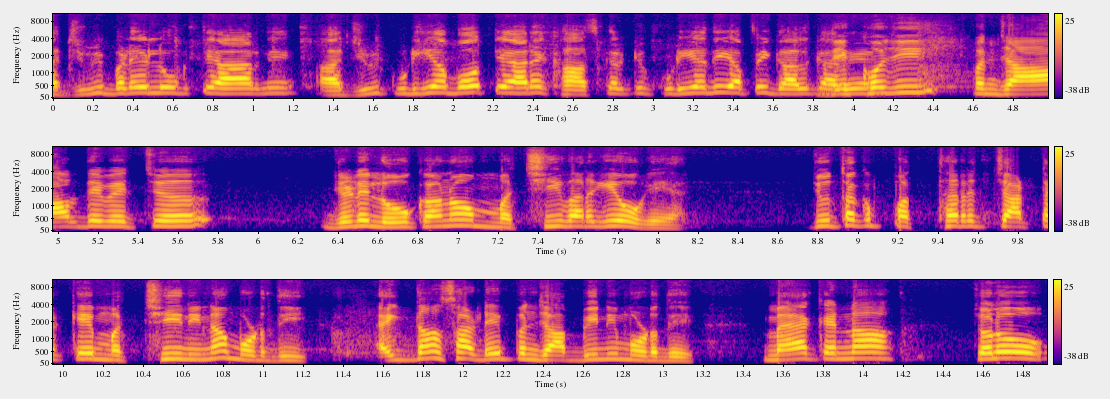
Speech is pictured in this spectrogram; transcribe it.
ਅੱਜ ਵੀ ਬੜੇ ਲੋਕ ਤਿਆਰ ਨੇ ਅੱਜ ਵੀ ਕੁੜੀਆਂ ਬਹੁਤ ਤਿਆਰ ਹੈ ਖਾਸ ਕਰਕੇ ਕੁੜੀਆਂ ਦੀ ਆਪੇ ਗੱਲ ਕਰ ਰਹੇ ਦੇਖੋ ਜੀ ਪੰਜਾਬ ਦੇ ਵਿੱਚ ਜਿਹੜੇ ਲੋਕ ਆ ਨਾ ਉਹ ਮੱਛੀ ਵਰਗੇ ਹੋ ਗਏ ਆ। ਜੋ ਤੱਕ ਪੱਥਰ ਚੱਟ ਕੇ ਮੱਛੀ ਨਹੀਂ ਨਾ ਮੁੜਦੀ ਐਦਾਂ ਸਾਡੇ ਪੰਜਾਬੀ ਨਹੀਂ ਮੁੜਦੇ। ਮੈਂ ਕਹਿੰਨਾ ਚਲੋ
